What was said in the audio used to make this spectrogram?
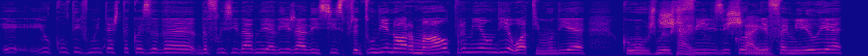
Eu cultivo muito esta coisa da, da felicidade no dia a dia, já disse isso. Portanto, um dia normal para mim é um dia ótimo. Um dia com os meus cheio, filhos e com cheio. a minha família,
